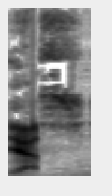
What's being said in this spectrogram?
Yes.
